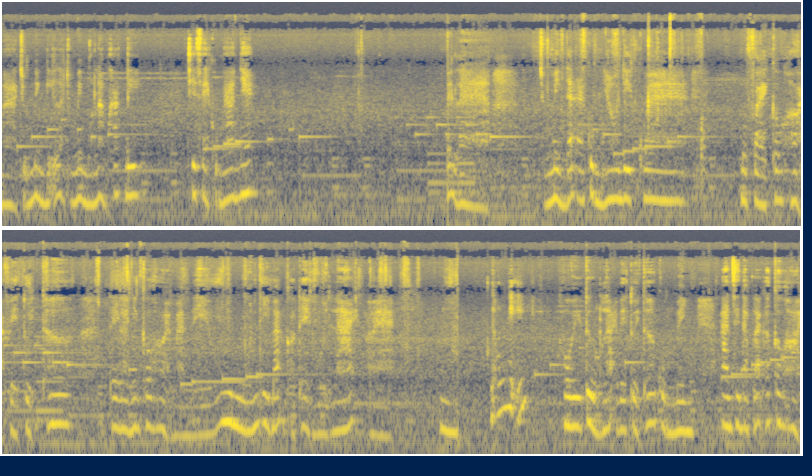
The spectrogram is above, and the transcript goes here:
mà chúng mình nghĩ là chúng mình muốn làm khác đi? Chia sẻ cùng an nhé. Vậy là chúng mình đã cùng nhau đi qua một vài câu hỏi về tuổi thơ. Đây là những câu hỏi mà nếu như muốn thì bạn có thể ngồi lại và ngẫm nghĩ hồi tưởng lại về tuổi thơ của mình. An xin đọc lại các câu hỏi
